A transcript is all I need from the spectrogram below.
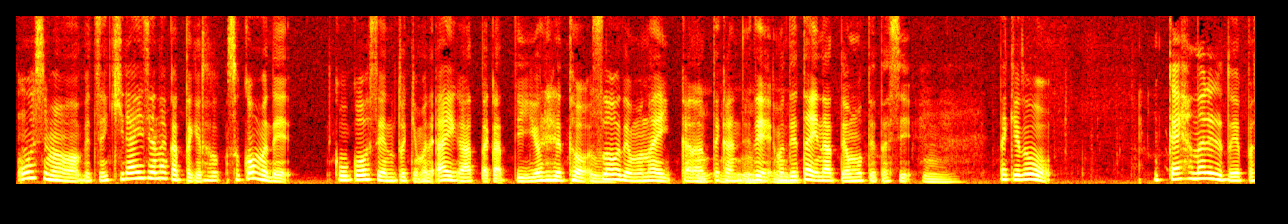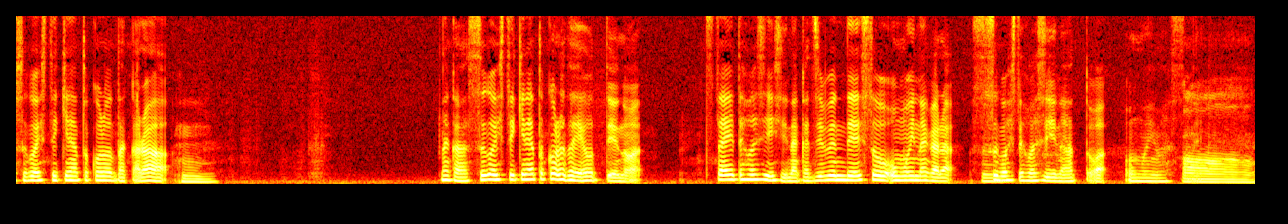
大島は別に嫌いじゃなかったけどそそこまで高校生の時まで愛があったかって言われると、うん。そうでもないかなって感じうんうんうんうん。でまあ出たいなって思ってたし。うん。だけど一回離れるとやっぱすごい素敵なところだからうん。なんかすごい素敵なところだよっていうのは伝えてほしいしなんか自分でそう思いながら過ごしてほしいなとは思いますね。あ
